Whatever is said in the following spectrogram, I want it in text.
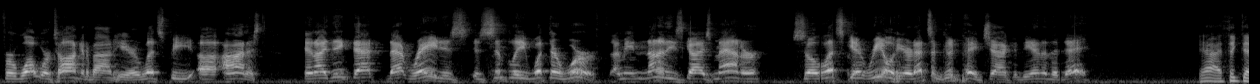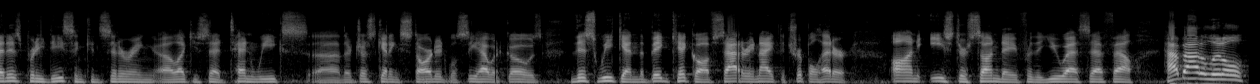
for what we're talking about here. Let's be uh, honest. And I think that that rate is is simply what they're worth. I mean, none of these guys matter. So let's get real here. That's a good paycheck at the end of the day. Yeah, I think that is pretty decent considering, uh, like you said, 10 weeks. Uh, they're just getting started. We'll see how it goes this weekend. The big kickoff, Saturday night, the triple header on Easter Sunday for the USFL. How about a little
